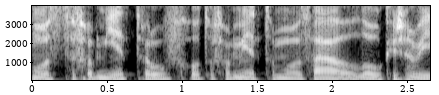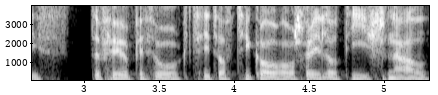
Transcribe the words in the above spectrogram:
muss der Vermieter aufkommen. Der Vermieter muss auch logischerweise dafür besorgt sein, dass die Garage relativ schnell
